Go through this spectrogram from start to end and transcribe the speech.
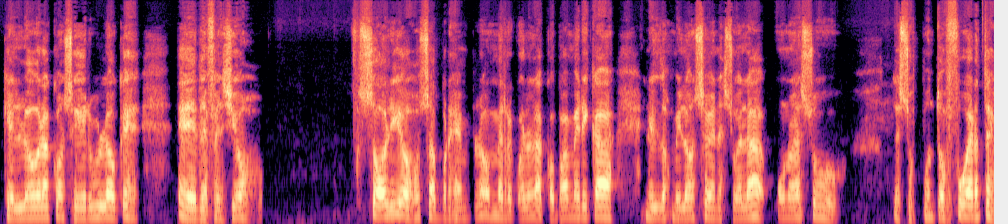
que logra conseguir bloques eh, defensivos sólidos. O sea, por ejemplo, me recuerdo en la Copa América en el 2011 Venezuela, uno de sus, de sus puntos fuertes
